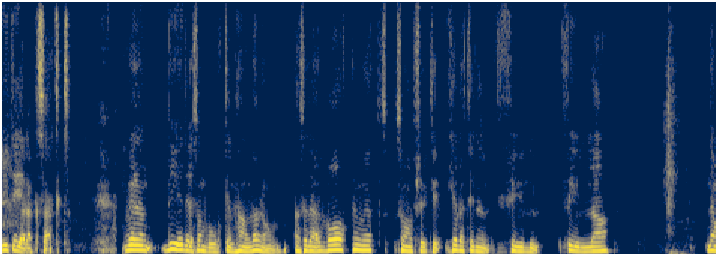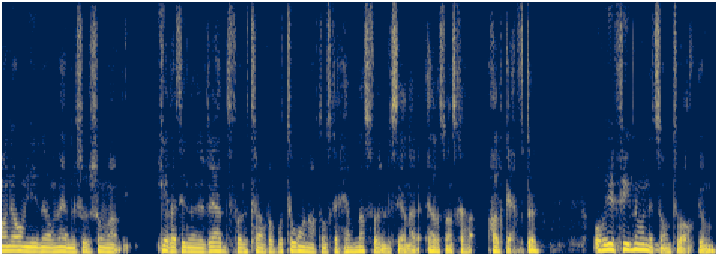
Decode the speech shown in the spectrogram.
Lite elakt sagt. Men det är det som boken handlar om. Alltså det här vakuumet som man försöker hela tiden fyll, fylla när man är omgiven av människor som man hela tiden är rädd för att trampa på tårna att de ska hämnas förr eller senare eller att man ska halka efter. Och hur fyller man ett sånt vakuum?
